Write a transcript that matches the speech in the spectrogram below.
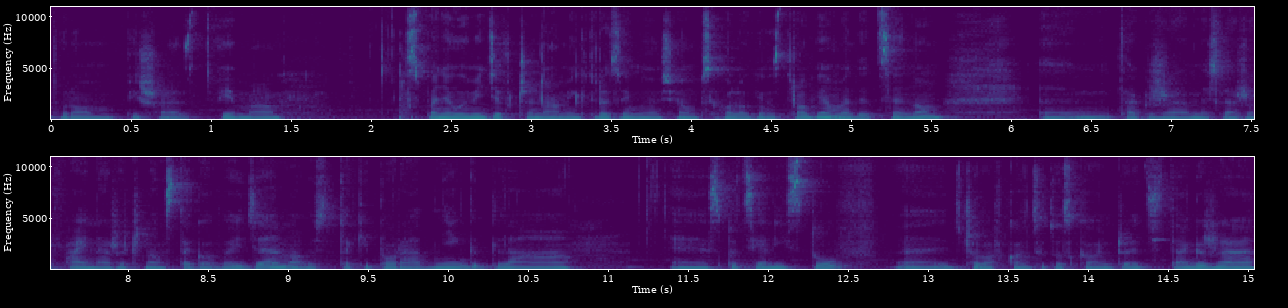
którą piszę z dwiema wspaniałymi dziewczynami, które zajmują się psychologią zdrowia, medycyną. Także myślę, że fajna rzecz nam z tego wyjdzie. Ma być to taki poradnik dla e, specjalistów. E, trzeba w końcu to skończyć. Także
